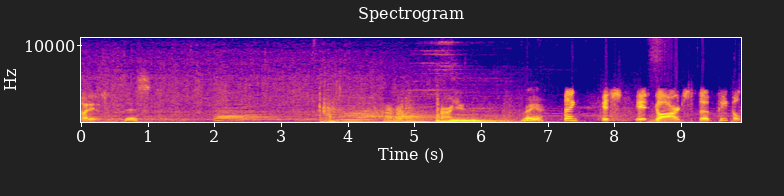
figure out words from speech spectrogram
What is? This. Where are you? Right here. Thing. It's it guards the people.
